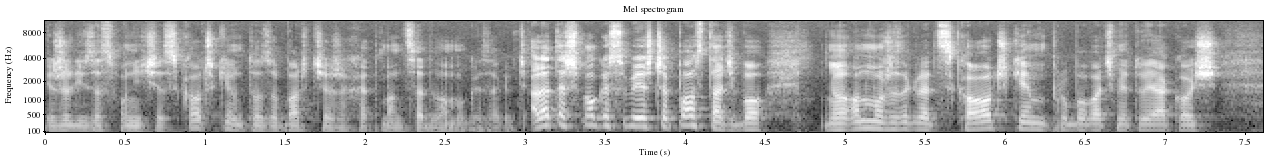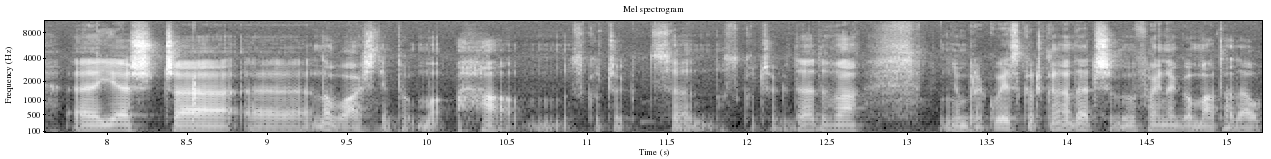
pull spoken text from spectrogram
Jeżeli zasłonicie skoczkiem, to zobaczcie, że hetman c2 mogę zagrać. Ale też mogę sobie jeszcze postać, bo no, on może zagrać skoczkiem, próbować mnie tu jakoś jeszcze, e, no właśnie, aha, skoczek C, no, skoczek D2. Brakuje skoczka na D3, bym fajnego mata dał.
